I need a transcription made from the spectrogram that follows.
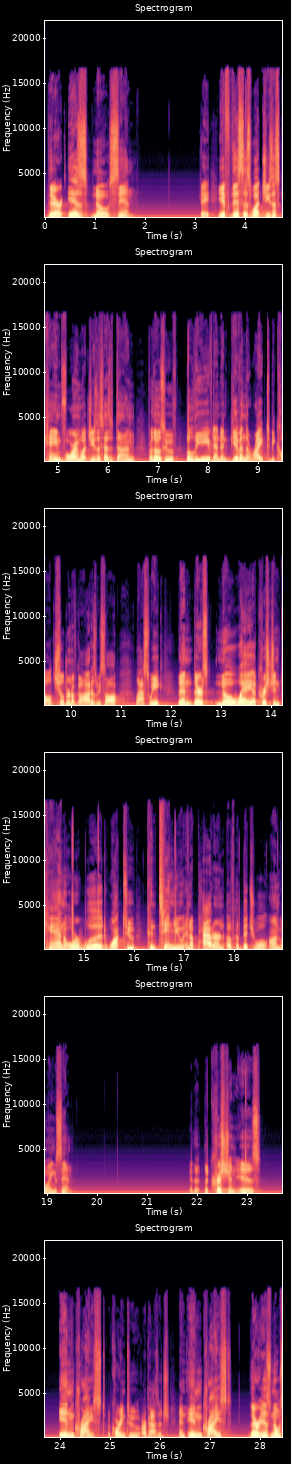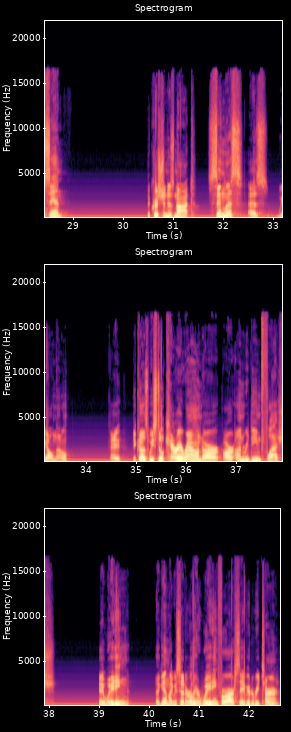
there is no sin. Okay? If this is what Jesus came for and what Jesus has done for those who've believed and been given the right to be called children of God, as we saw last week, then there's no way a Christian can or would want to continue in a pattern of habitual, ongoing sin. The, the Christian is in Christ, according to our passage, and in Christ there is no sin. The Christian is not sinless, as we all know, okay, because we still carry around our, our unredeemed flesh, okay, waiting, again, like we said earlier, waiting for our Savior to return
